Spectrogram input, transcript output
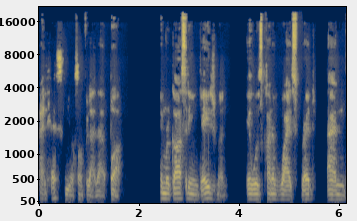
and Heskey or something like that. But in regards to the engagement, it was kind of widespread. And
